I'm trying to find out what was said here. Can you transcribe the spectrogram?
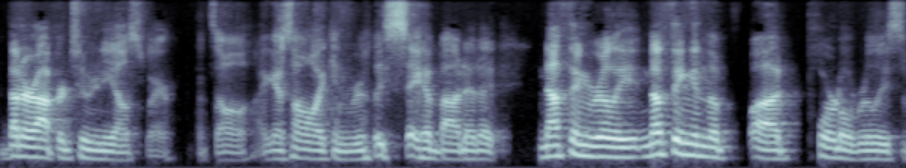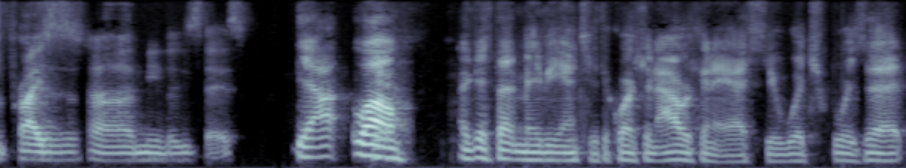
better opportunity elsewhere. That's all. I guess all I can really say about it. I, nothing really, nothing in the uh, portal really surprises uh, me these days. Yeah. Well, yeah. I guess that maybe answers the question I was going to ask you, which was that.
